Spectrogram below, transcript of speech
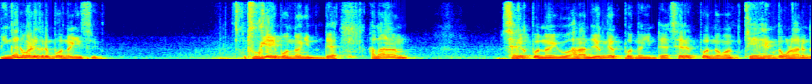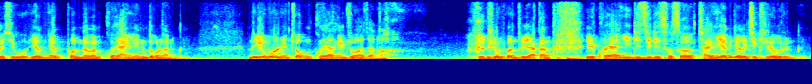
인간은 원래 그런 본능이 있어요. 두 개의 본능이 있는데, 하나는 세력 본능이고, 하나는 영역 본능인데, 세력 본능은 개 행동을 하는 것이고, 영역 본능은 고양이 행동을 하는 거예요. 근데 일본인 조금 고양이를 좋아하잖아. 일본도 약간 이 고양이 기질이 있어서 자기 영역을 지키려고 그러는 거예요.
